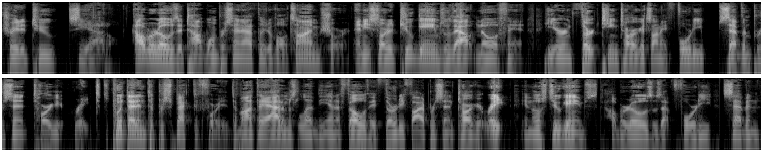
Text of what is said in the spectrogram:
traded to Seattle. Albert O is a top 1% athlete of all time, sure. And he started two games without Noah Fant. He earned 13 targets on a 47% target rate. Let's put that into perspective for you. Davante Adams led the NFL with a 35% target rate in those two games. Albert O's was at 47%.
